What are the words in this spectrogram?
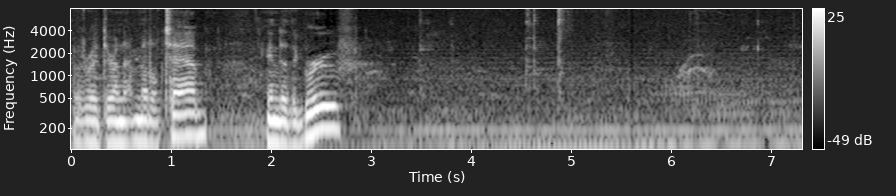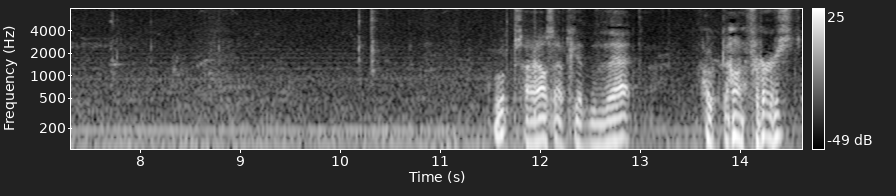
Goes right there on that metal tab, into the groove. Whoops, I also have to get that hooked on first.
